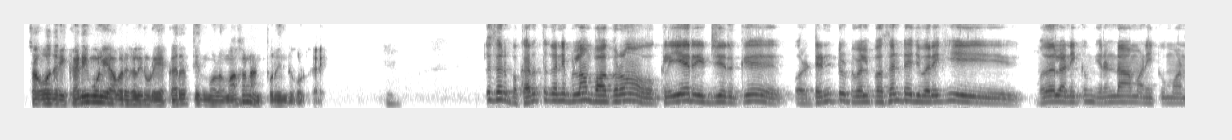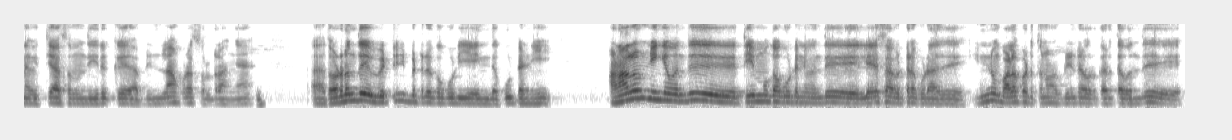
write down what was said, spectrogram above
சகோதரி கனிமொழி அவர்களினுடைய கருத்தின் மூலமாக நான் புரிந்து கொள்கிறேன். இல்லை சார் இப்போ கருத்து கணிப்புலாம் பார்க்குறோம் கிளியர் இட்ஜி இருக்கு. ஒரு டென் டு டுவெல் பர்சன்டேஜ் வரைக்கும் முதல் அணிக்கும் இரண்டாம் அணிக்குமான வித்தியாசம் வந்து இருக்கு அப்படின்லாம் கூட சொல்றாங்க. தொடர்ந்து வெற்றி பெற்றிருக்கக்கூடிய இந்த கூட்டணி. ஆனாலும் நீங்க வந்து திமுக கூட்டணி வந்து லேசா விட்டுறக்கூடாது. இன்னும் பலப்படுத்தணும் அப்படின்ற ஒரு கருத்தை வந்து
